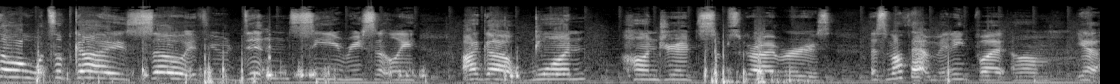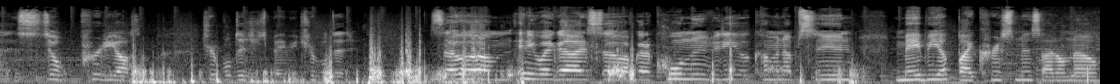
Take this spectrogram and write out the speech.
So, what's up guys? So, if you didn't see recently, I got 100 subscribers. That's not that many, but, um, yeah, it's still pretty awesome. Triple digits, baby, triple digits. So, um, anyway guys, so I've got a cool new video coming up soon. Maybe up by Christmas, I don't know.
